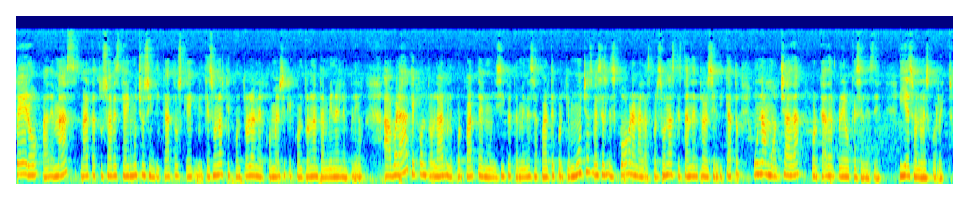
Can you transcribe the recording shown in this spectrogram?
Pero además, Marta, tú sabes que hay muchos sindicatos que, que, son los que controlan el comercio y que controlan también el empleo. Habrá que controlar por parte del municipio también esa parte porque muchas veces les cobran a las personas que están dentro del sindicato una mochada por cada empleo que se les dé. Y eso no es correcto.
